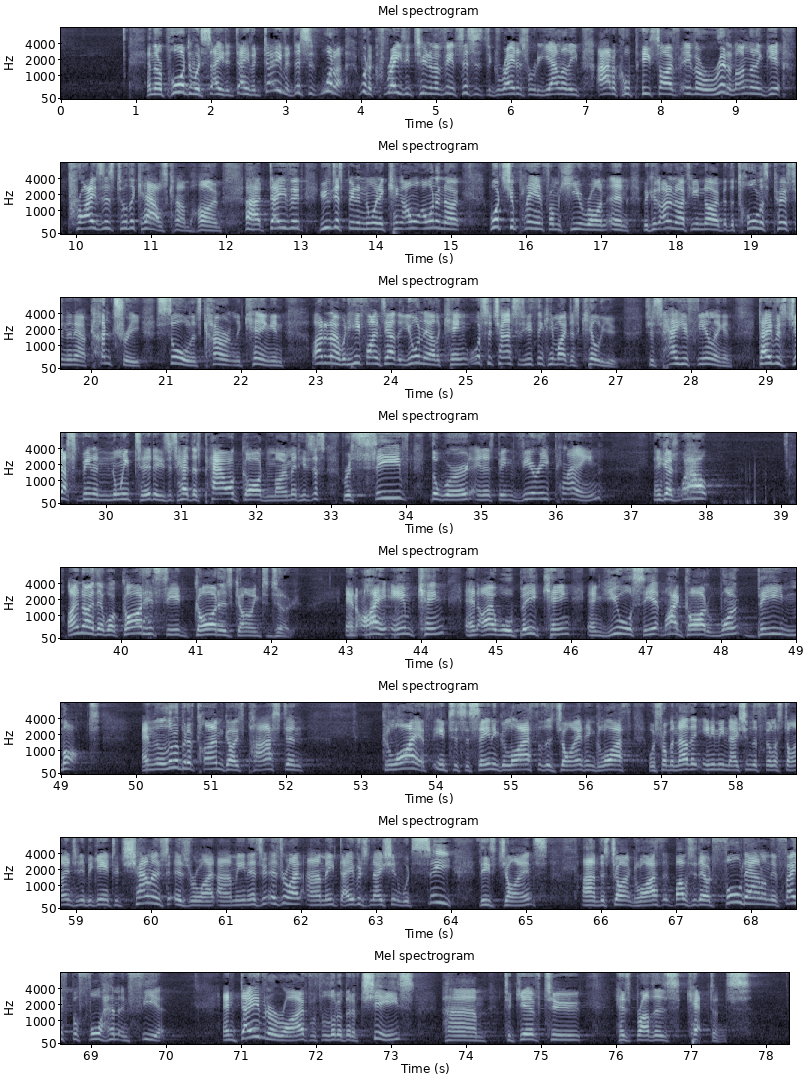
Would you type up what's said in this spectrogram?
And the reporter would say to David, David, this is what a, what a crazy turn of events. This is the greatest reality article piece I've ever written. I'm going to get prizes till the cows come home. Uh, David, you've just been anointed king. I, w- I want to know what's your plan from here on in? Because I don't know if you know, but the tallest person in our country, Saul, is currently king. And I don't know, when he finds out that you're now the king, what's the chances you think he might just kill you? Just how you feeling? And David's just been anointed. He's just had this power God moment. He's just received the word and it's been very plain. And he goes, Well, I know that what God has said, God is going to do. And I am king and I will be king and you will see it. My God won't be mocked. And a little bit of time goes past and Goliath enters the scene, and Goliath was a giant, and Goliath was from another enemy nation, the Philistines, and he began to challenge the Israelite army. And as the Israelite army, David's nation, would see these giants, um, this giant Goliath, the Bible says they would fall down on their faith before him in fear. And David arrived with a little bit of cheese um, to give to his brother's captains.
